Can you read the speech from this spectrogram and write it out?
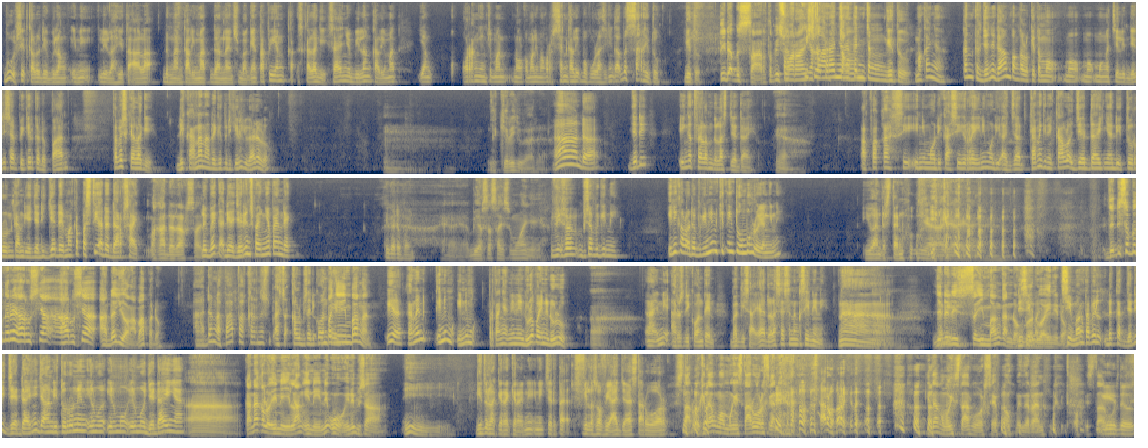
bullshit kalau dia bilang ini lillahi ta'ala dengan kalimat dan lain sebagainya. Tapi yang ka- sekali lagi, saya hanya bilang kalimat yang orang yang cuma 0,5 persen kali populasinya nggak besar itu, gitu. Tidak besar tapi suaranya Tapi suaranya kenceng. kenceng gitu. Makanya kan kerjanya gampang kalau kita mau mau mau, mau ngecilin. Jadi saya pikir ke depan. Tapi sekali lagi, di kanan ada gitu, di kiri juga ada loh. Di kiri juga ada. Ada. Jadi ingat film The Last Jedi. Ya. Apakah si ini mau dikasih Rey ini mau diajar? Karena gini, kalau Jedi-nya diturunkan dia jadi Jedi, maka pasti ada dark side. Maka ada dark side. Lebih baik gak diajarin spine-nya pendek. Juga ada poin. Ya, ya. Biar selesai semuanya ya. Bisa, bisa begini. Ini kalau ada begini, kita ini tumbuh loh yang ini. You understand? who- Iya, Iya kan? iya, iya. Jadi sebenarnya harusnya harusnya ada juga nggak apa-apa dong. Ada nggak apa-apa karena kalau bisa dikonten. Penyeimbangan. Iya, karena ini, ini ini pertanyaan ini dulu apa ini dulu? Ah. Nah ini harus dikonten. Bagi saya adalah saya senang ke sini nih. Nah, Jadi diseimbangkan dong disimbang- dua-dua ini dong. Simbang tapi dekat. Jadi Jedi-nya jangan diturunin ilmu ilmu ilmu Jedi-nya. Ah, karena kalau ini hilang ini ini, oh ini bisa Ih, gitulah kira-kira ini ini cerita filosofi aja Star Wars. Star Wars. Kita ngomongin Star Wars kan ya. Star Wars gitu. Kita ngomongin Star Wars ya, emang beneran. Star Wars. gitu.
